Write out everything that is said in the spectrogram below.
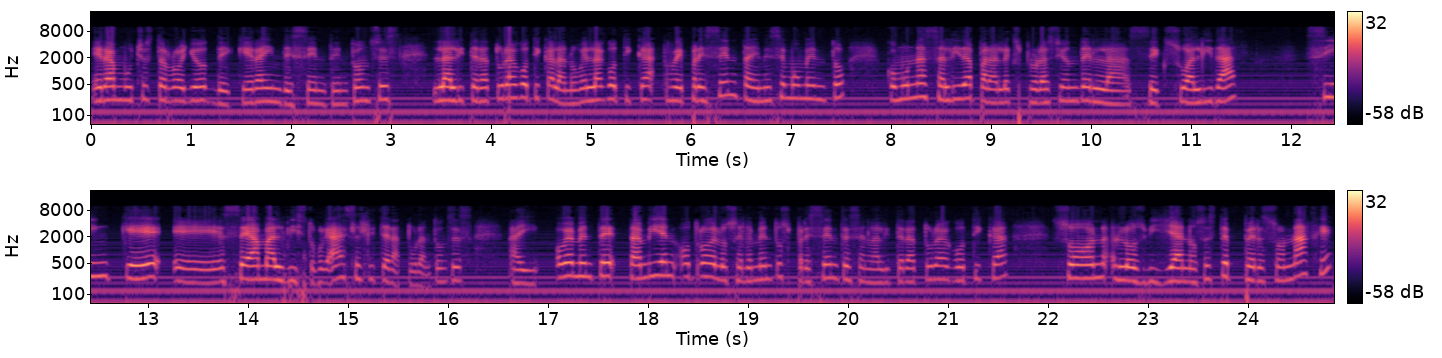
era mucho este rollo de que era indecente. Entonces, la literatura gótica, la novela gótica, representa en ese momento como una salida para la exploración de la sexualidad sin que eh, sea mal visto, porque ah, esa es literatura. Entonces, ahí. Obviamente, también otro de los elementos presentes en la literatura gótica son los villanos. Este personaje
